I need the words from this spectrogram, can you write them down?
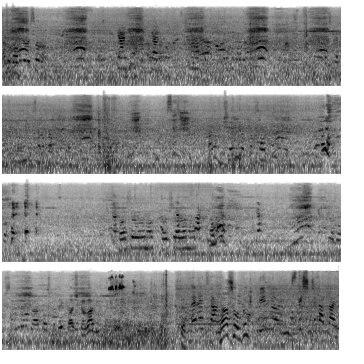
Hadi kapıyı açsana. Gel gel. Tamam bir şey yok. Sakin. Karşı ayağını at. Karşı ayağını at. Tamam. Başka var mı? Evet yani Nasıl oldu? bilmiyorum biz 5. kattaydık.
